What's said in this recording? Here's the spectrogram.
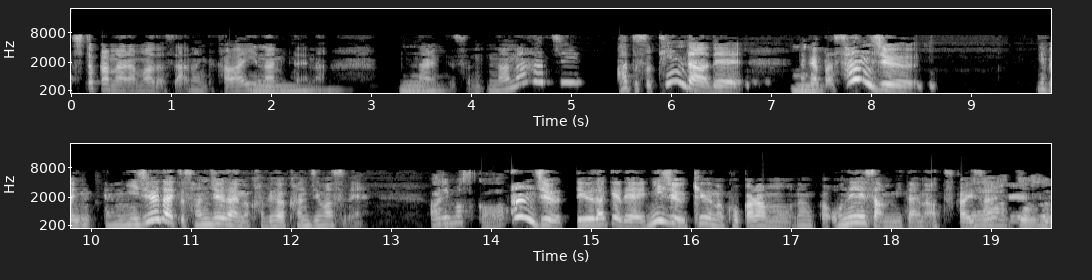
歳とかならまださ、なんか可愛いな、みたいな。うん。なるけどさ、78? あとさ、Tinder で、なんかやっぱ30、やっぱに20代と30代の壁が感じますね。ありますか？30っていうだけで29の子からもなんかお姉さんみたいな扱いされあて。そうだ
